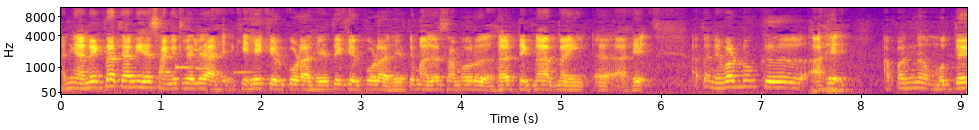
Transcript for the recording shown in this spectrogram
आणि अनेकदा त्यांनी हे सांगितलेले आहे की हे किरकोळ आहे ते किरकोळ आहे ते माझ्यासमोर ह टिकणार नाही आहे. आता निवडणूक आहे. आपण मुद्दे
